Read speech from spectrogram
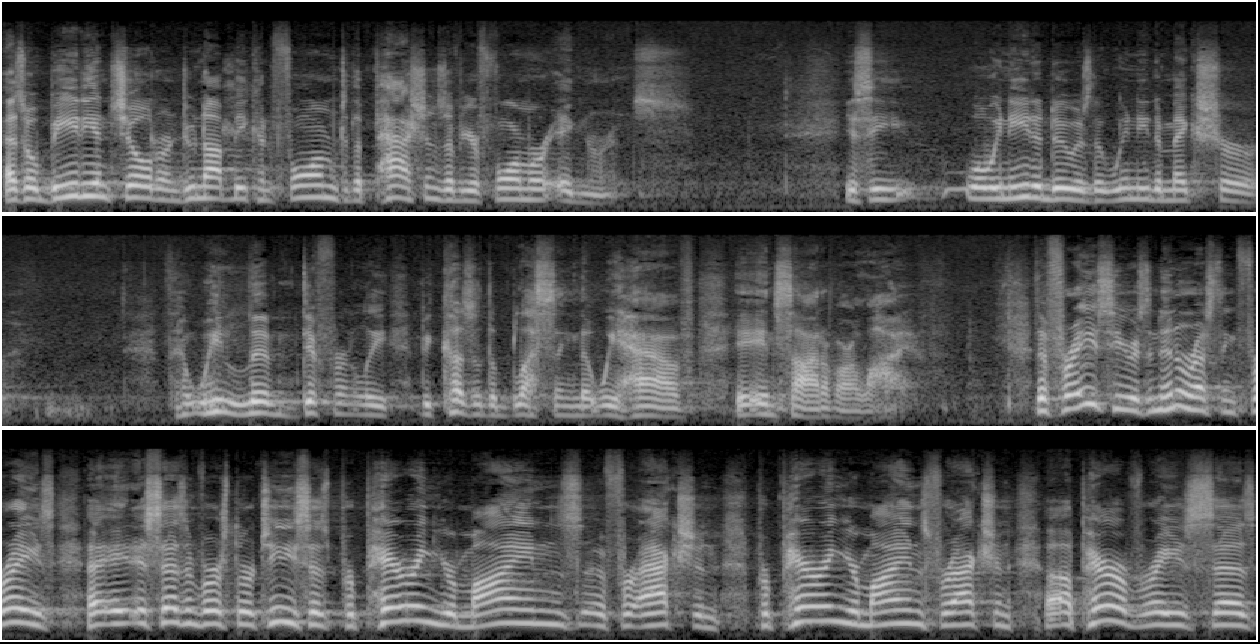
As obedient children do not be conformed to the passions of your former ignorance. You see what we need to do is that we need to make sure that we live differently because of the blessing that we have inside of our life the phrase here is an interesting phrase. Uh, it says in verse 13, he says, preparing your minds uh, for action. Preparing your minds for action. A paraphrase says,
